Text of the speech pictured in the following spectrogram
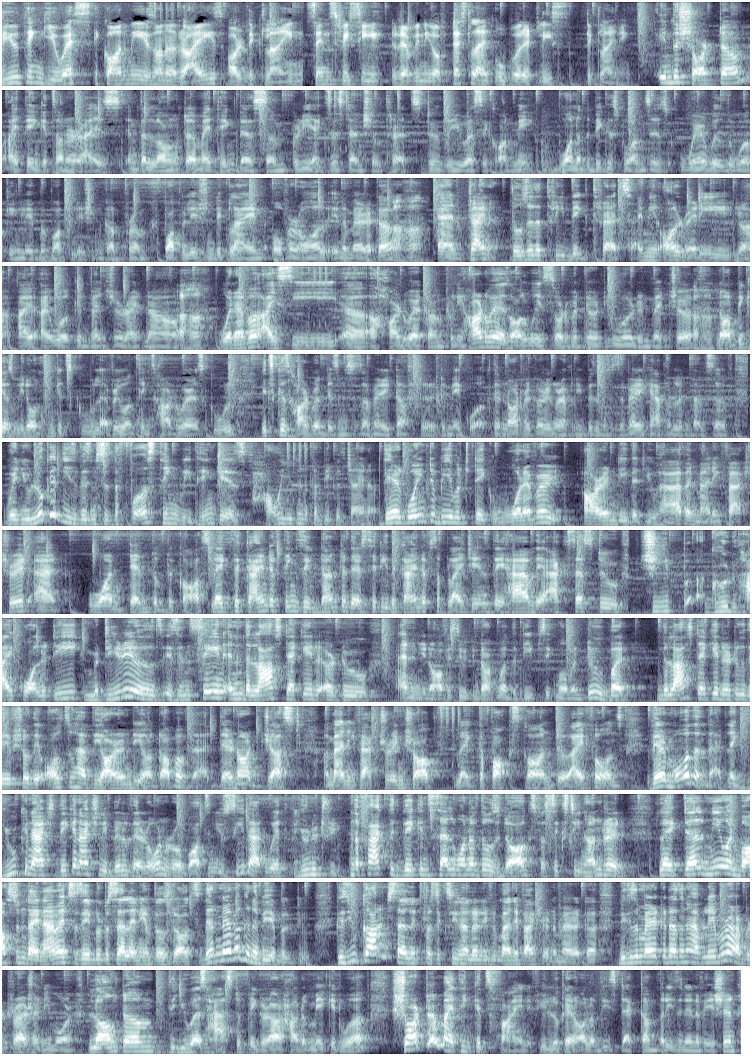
Do you think US economy is on a rise or decline since we see revenue of Tesla and Uber at least declining? In the short term, I think it's on a rise. In the long term, I think there's some pretty existential threats to the US economy. One of the biggest ones is where will the working labor population come from? Population decline overall in America Uh-huh. and China. Those are the three big threats. I mean, already, you know, I, I work in venture right now. Uh-huh. Whenever I see uh, a hardware company, hardware is always sort of a dirty word in venture, Uh-huh. not because we don't think it's cool. Everyone thinks hardware is cool. It's because hardware businesses are very tough to, to make work. They're not recurring revenue businesses. They're very capital intensive. When you look at these businesses, the first thing we think is, how are you going to compete with China? They're going to be able to take whatever R&D that you have and manufacture it at one tenth of the cost. Like the kind of things they've done to their city, the kind of supply chains they have, the access to cheap, good, high quality materials is insane. And in the last decade or two, and you know, obviously we can talk about the DeepSeek moment too, but in the last decade or two, they've shown they also have the R&D on top of that. They're not just a manufacturing shop like the Foxconn to iPhones. They're more than that. Like you can actually, they can actually build their own robots, and you see that with Unitree. The fact that they can sell one of those dogs for 1600, like tell me when Boston Dynamics is able to sell any of those dogs. They're never going to be able to because you can't sell it for 1600 if you manufacture in America because America doesn't have labor arbitrage anymore. Long term, the US has to figure out how to make it work. Short term, I think it's fine if you look at all of these tech companies and innovation.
